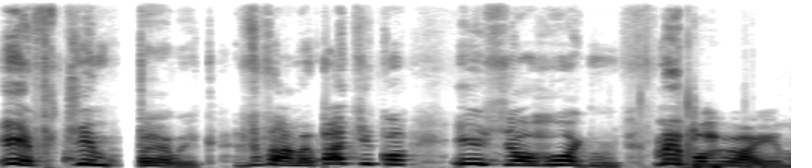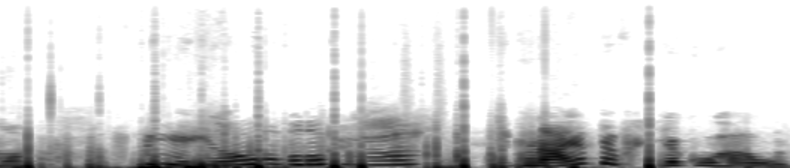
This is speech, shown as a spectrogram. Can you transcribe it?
І всім привіт! З вами Патіко, і сьогодні ми пограємо в Роблокс. Знаєте в яку гру?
